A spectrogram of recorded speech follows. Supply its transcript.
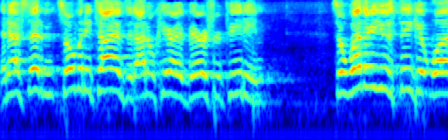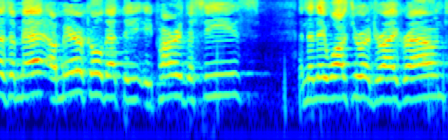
And I've said so many times that I don't care, it bears repeating. So whether you think it was a, miracle that the, he parted the seas and then they walked through on dry ground,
